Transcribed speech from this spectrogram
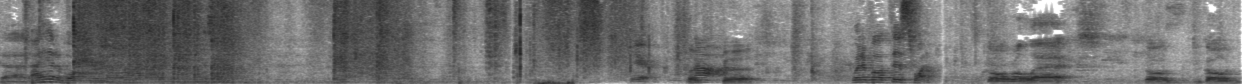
God, I had to go out here in Alaska to do this. There. Looks now, good. What about this one? Go relax. Go, go,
